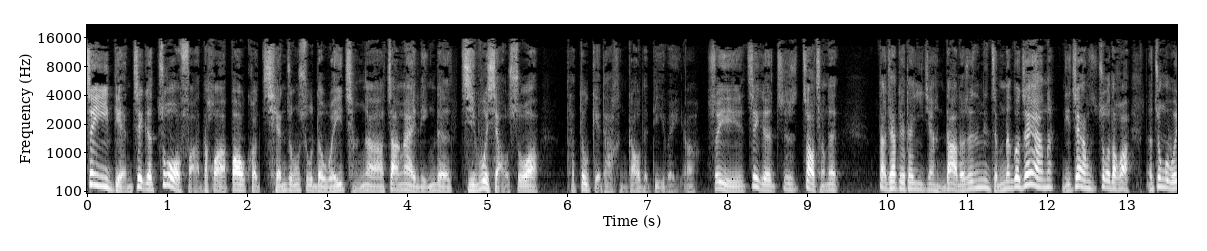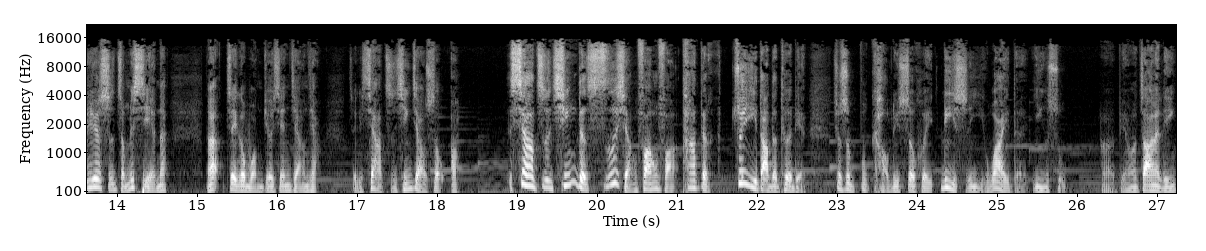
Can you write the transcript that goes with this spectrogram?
这一点，这个做法的话，包括钱钟书的《围城》啊，张爱玲的几部小说啊，他都给他很高的地位啊。所以这个就是造成了大家对他意见很大的，说你怎么能够这样呢？你这样做的话，那中国文学史怎么写呢？啊，这个我们就先讲讲这个夏志清教授啊。夏志清的思想方法，他的最大的特点就是不考虑社会历史以外的因素啊，比方张爱玲。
